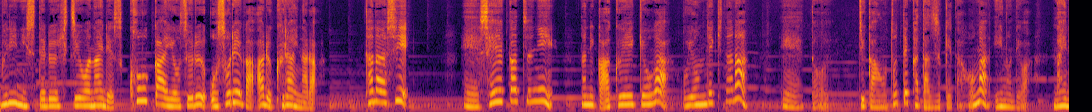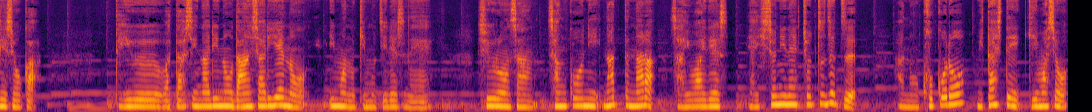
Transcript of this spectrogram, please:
無理に捨てる必要はないです。後悔をする恐れがあるくらいならただし、えー、生活に何か悪影響が及んできたらえっ、ー、と時間をとって片付けた方がいいのではないでしょうかっていう私なりの断捨離への今の気持ちですね。シューロンさん参考になったなら幸いです。いや一緒にねちょっとずつあの心を満たしていきましょ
